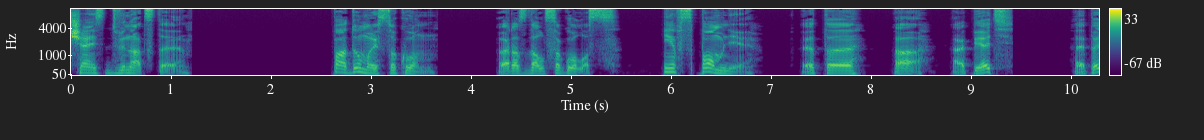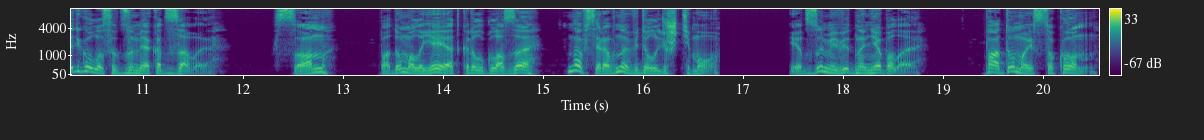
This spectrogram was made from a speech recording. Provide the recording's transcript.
Часть 12. «Подумай, Сукун», — раздался голос. «И вспомни. Это... А, опять? Опять голос Идзуми Акадзавы. Сон?» Подумал я и открыл глаза, но все равно видел лишь тьму. Идзуми видно не было. «Подумай, Сукун».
